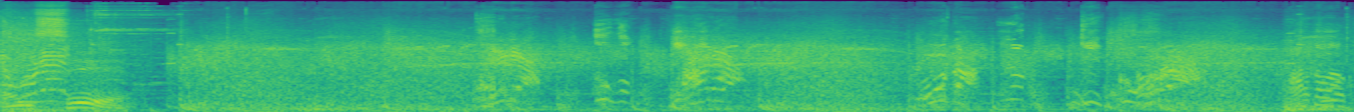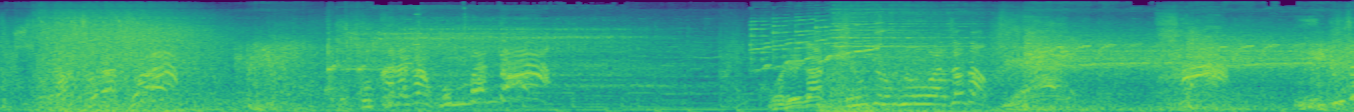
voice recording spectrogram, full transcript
나이스. ここからが本番だこれが究極の技だはあ行くぞ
